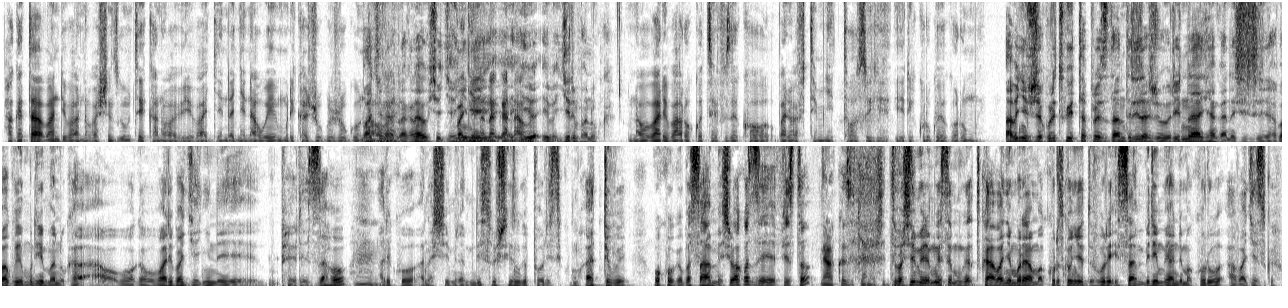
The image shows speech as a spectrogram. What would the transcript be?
Hagati aho abandi bantu bashinzwe umutekano babiri bagendanye nawe muri kajugujugu bagendanaga nawe icyo gihe igira impanuka. Nabo bari barokotse bivuze ko bari bafite imyitozo iri ku rwego rumwe. Abinyujije kuri twita perezida ndirira jorina yihanganishije abaguye muri iyi mpanuka. Abo bagabo bari bagiye nyine gupererezaho ariko anashimira minisitiri ushinzwe polisi ku muhate we wo koga amasaha menshi. Wakoze fesito tubashimire mwese mwe- twabanye muri aya makuru twongere duhure isaa mbiri mu yandi makuru abagezweho.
